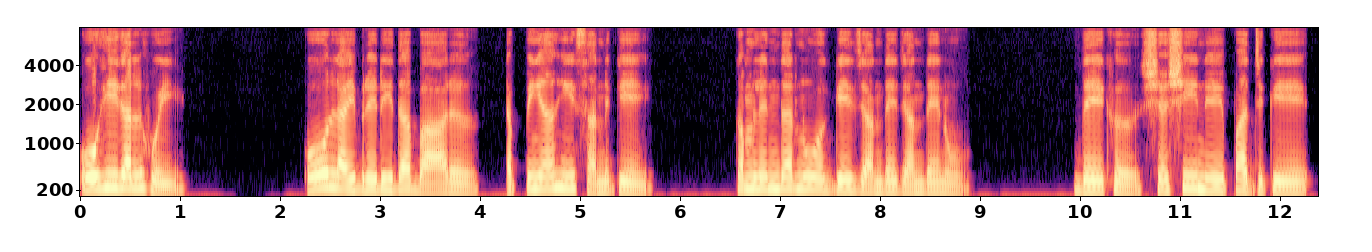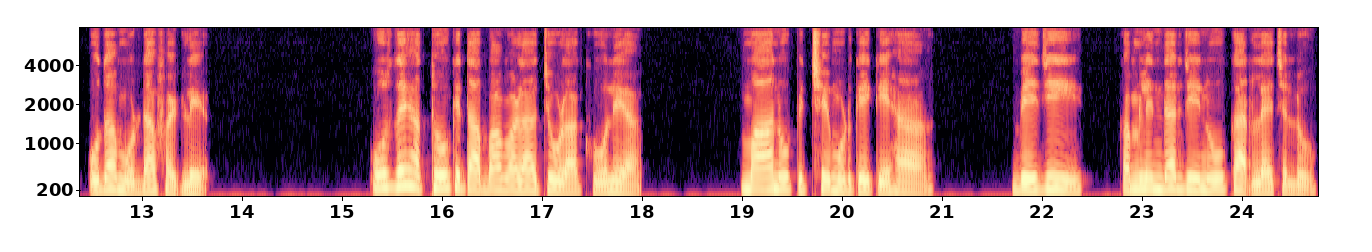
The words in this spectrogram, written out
ਉਹੀ ਗੱਲ ਹੋਈ। ਉਹ ਲਾਇਬ੍ਰੇਰੀ ਦਾ ਬਾਰ ਟੱਪੀਆਂ ਹੀ ਸਨ ਕੇ ਕਮਲਿੰਦਰ ਨੂੰ ਅੱਗੇ ਜਾਂਦੇ ਜਾਂਦੇ ਨੂੰ ਦੇਖ ਸ਼ਸ਼ੀ ਨੇ ਭੱਜ ਕੇ ਉਹਦਾ ਮੋਢਾ ਫੜ ਲਿਆ। ਉਸ ਦੇ ਹੱਥੋਂ ਕਿਤਾਬਾਂ ਵਾਲਾ ਝੋਲਾ ਖੋ ਲਿਆ। ਮਾਂ ਨੂੰ ਪਿੱਛੇ ਮੁੜ ਕੇ ਕਿਹਾ, ਬੇਜੀ ਕਮਲਿੰਦਰ ਜੀ ਨੂੰ ਘਰ ਲੈ ਚੱਲੋ।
